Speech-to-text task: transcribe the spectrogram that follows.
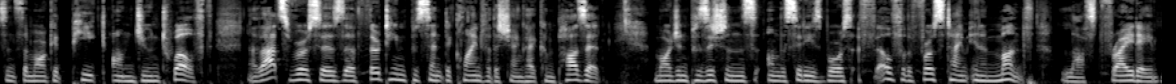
since the market peaked on June 12th. Now that's versus a 13% decline for the Shanghai Composite. Margin positions on the city's bourse fell for the first time in a month last Friday.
